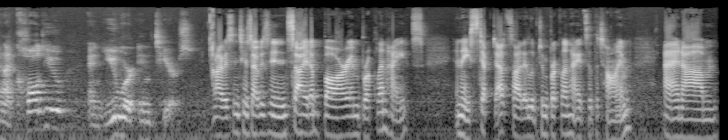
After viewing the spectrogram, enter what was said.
and I called you and you were in tears I was in tears. I was inside a bar in Brooklyn Heights, and I stepped outside. I lived in Brooklyn Heights at the time, and um,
